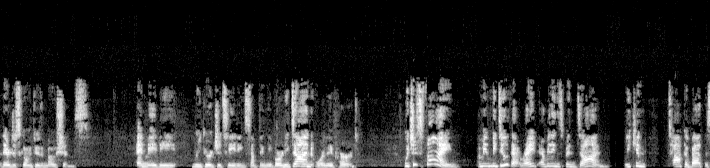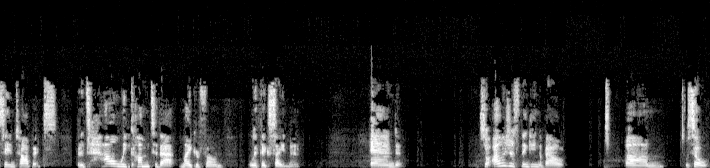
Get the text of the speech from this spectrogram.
they're just going through the motions and maybe regurgitating something they've already done or they've heard, which is fine. I mean, we do that, right? Everything's been done. We can talk about the same topics, but it's how we come to that microphone with excitement. And so I was just thinking about, um, so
